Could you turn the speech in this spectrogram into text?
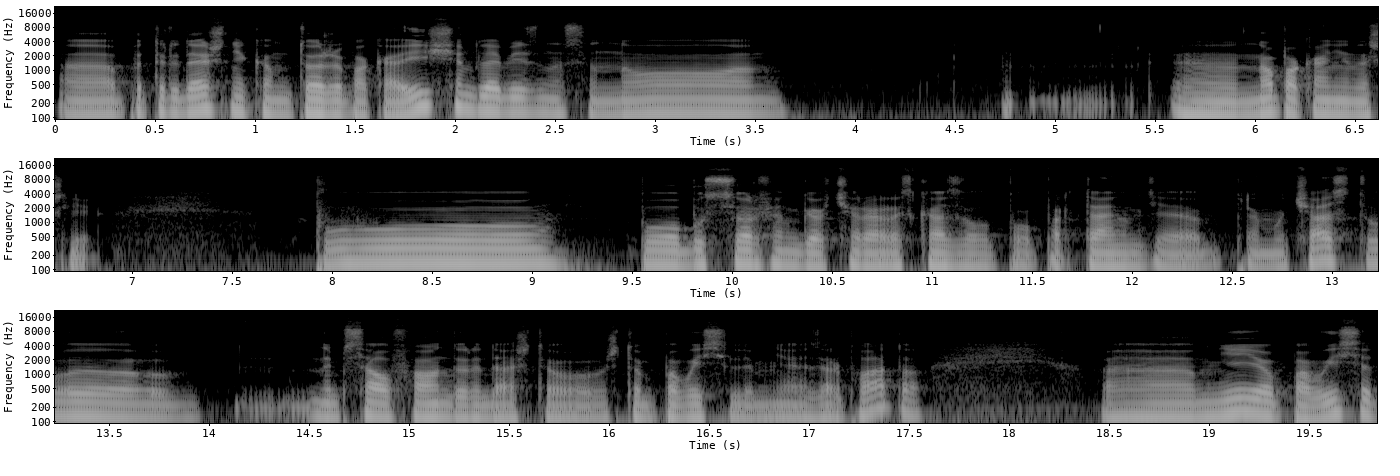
А, по 3D-шникам тоже пока ищем для бизнеса, но, э, но пока не нашли. По, по буссерфингу я вчера рассказывал по портайм, где прям участвую. Написал фаундеру, да, что, чтобы повысили мне зарплату. А, мне ее повысят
